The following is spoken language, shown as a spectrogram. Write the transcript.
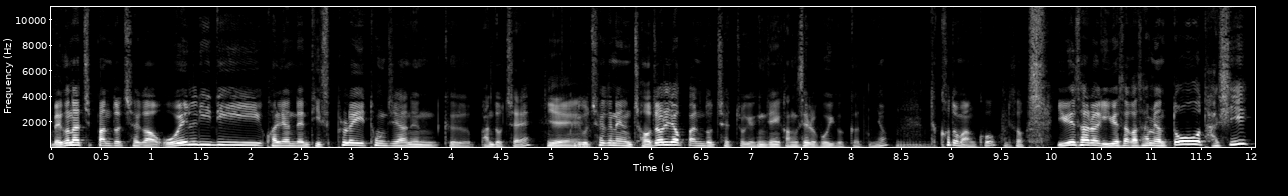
매그나칩 반도체가 OLED 관련된 디스플레이 통제하는 그 반도체 예. 그리고 최근에는 저전력 반도체 쪽에 굉장히 강세를 보이고 있거든요. 음. 특허도 많고 그래서 이 회사를 이 회사가 사면 또 다시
